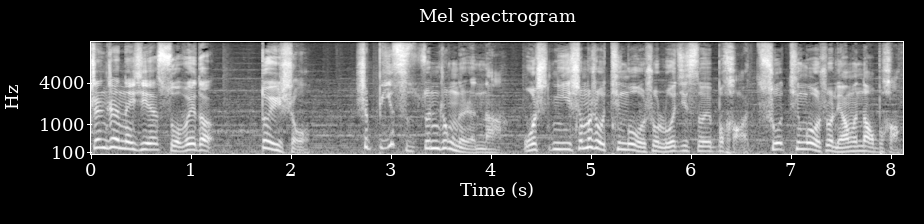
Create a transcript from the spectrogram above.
真正那些所谓的对手。是彼此尊重的人呐。我是你什么时候听过我说逻辑思维不好？说听过我说梁文道不好？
